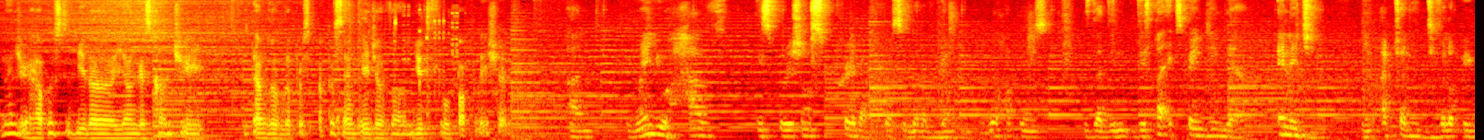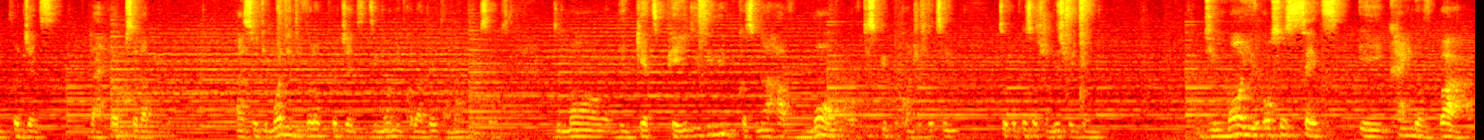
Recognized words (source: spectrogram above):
Nigeria happens to be the youngest country in terms of the per- percentage of um, youthful population. And when you have inspiration spread across a lot of young people, what happens is that they, they start expending their energy in actually developing projects that helps other people. And so the more they develop projects, the more they collaborate among themselves, the more they get paid easily because you now have more of these people contributing to open source from this region. The more you also set a kind of bar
